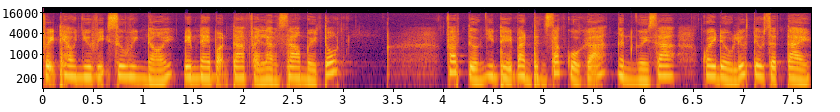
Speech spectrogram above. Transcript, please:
vậy theo như vị sư huynh nói, đêm nay bọn ta phải làm sao mới tốt? Pháp tướng nhìn thấy bản thân sắc của gã, ngần người ra, quay đầu liếc tiêu giật tài,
